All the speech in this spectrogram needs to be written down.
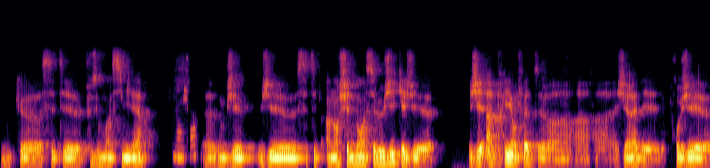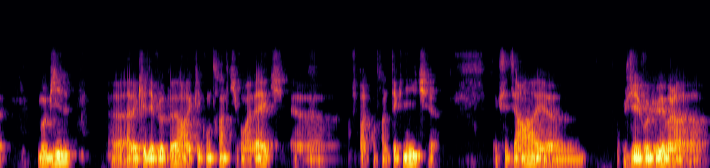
Donc euh, c'était plus ou moins similaire. Euh, donc c'était un enchaînement assez logique et j'ai appris en fait euh, à, à, gérer des, projets euh, mobiles euh, avec les développeurs, avec les contraintes qui vont avec. je parle de contraintes techniques, etc. Et j'ai évolué voilà,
